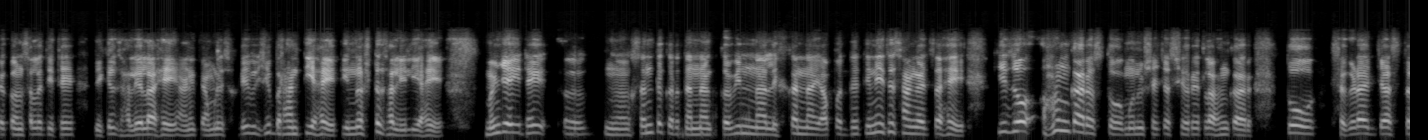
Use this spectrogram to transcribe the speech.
या कंसाला तिथे देखील झालेलं आहे आणि त्यामुळे सगळी जी भ्रांती आहे ती नष्ट झालेली आहे. म्हणजे इथे संत करताना कवींना लेखकांना या पद्धतीने इथे सांगायचं आहे की जो अहंकार असतो मनुष्याच्या शरीरातला अहंकार तो सगळ्यात जास्त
